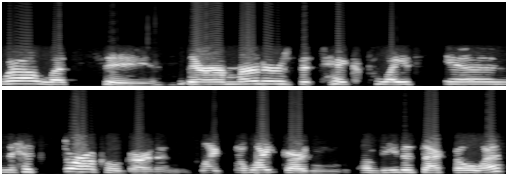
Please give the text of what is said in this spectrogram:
Well, let's see. There are murders that take place in historical gardens, like the White Garden of Edith Sackville West.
